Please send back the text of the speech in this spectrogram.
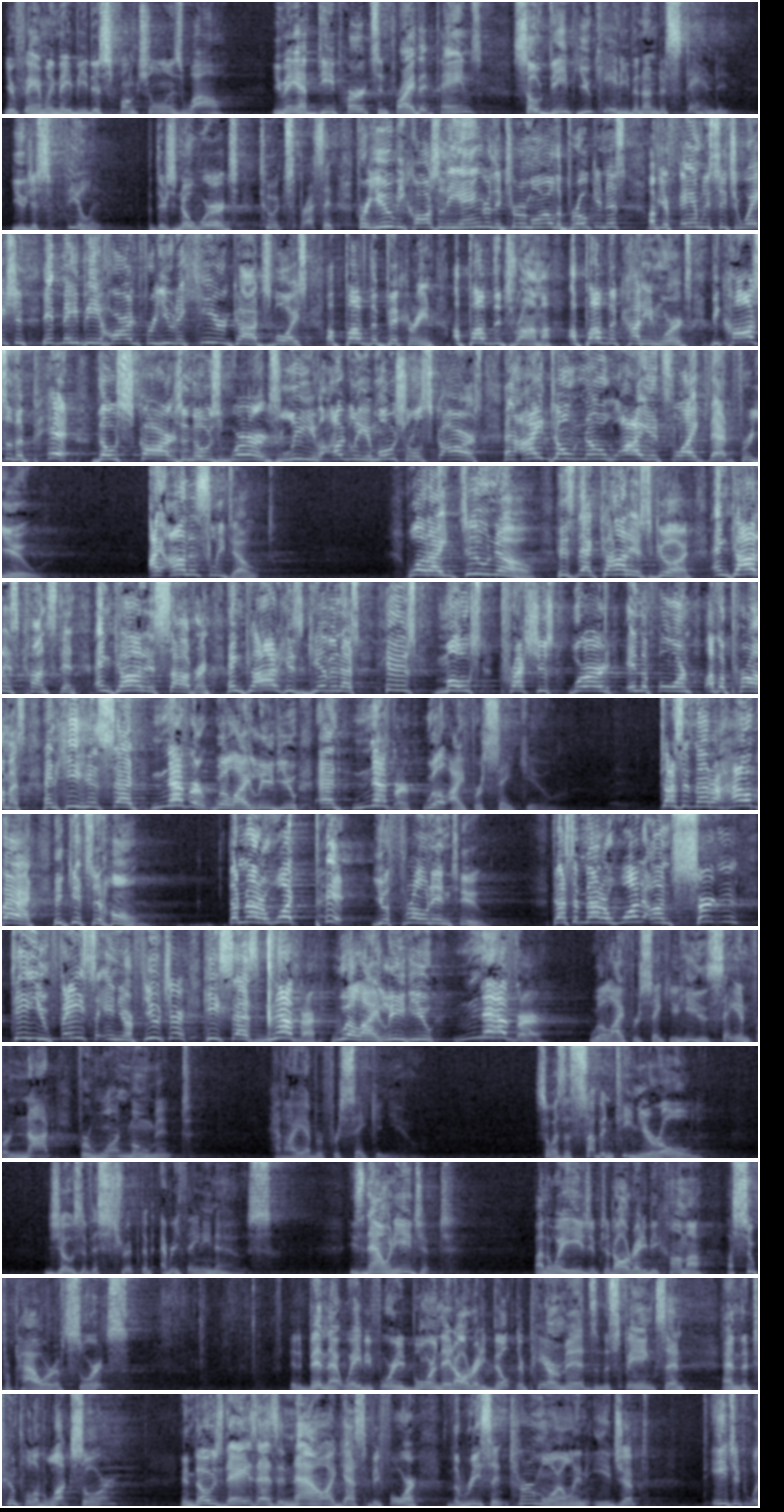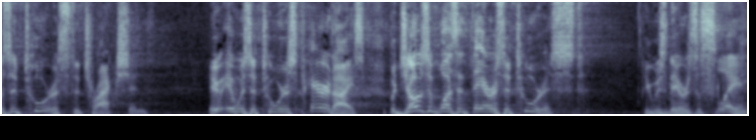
Your family may be dysfunctional as well. You may have deep hurts and private pains, so deep you can't even understand it. You just feel it but there's no words to express it. For you, because of the anger, the turmoil, the brokenness of your family situation, it may be hard for you to hear God's voice above the bickering, above the drama, above the cutting words. Because of the pit, those scars and those words leave ugly emotional scars. And I don't know why it's like that for you. I honestly don't. What I do know is that God is good and God is constant and God is sovereign and God has given us His most precious word in the form of a promise. And He has said, Never will I leave you and never will I forsake you. Doesn't matter how bad it gets at home, doesn't matter what pit you're thrown into, doesn't matter what uncertain you face in your future, he says, Never will I leave you, never will I forsake you. He is saying, For not for one moment have I ever forsaken you. So, as a 17 year old, Joseph is stripped of everything he knows. He's now in Egypt. By the way, Egypt had already become a, a superpower of sorts. It had been that way before he'd born. They'd already built their pyramids and the Sphinx and and the Temple of Luxor. In those days, as in now, I guess before the recent turmoil in Egypt, Egypt was a tourist attraction. It, it, was a tourist paradise. But Joseph wasn't there as a tourist, he was there as a slave.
